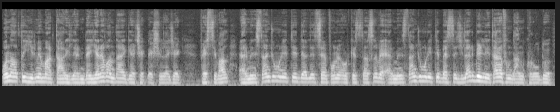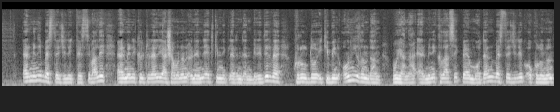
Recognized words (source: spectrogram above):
16-20 Mart tarihlerinde Yerevan'da gerçekleştirilecek. Festival Ermenistan Cumhuriyeti Devlet Senfoni Orkestrası ve Ermenistan Cumhuriyeti Besteciler Birliği tarafından kuruldu. Ermeni Bestecilik Festivali Ermeni kültürel yaşamının önemli etkinliklerinden biridir ve kurulduğu 2010 yılından bu yana Ermeni Klasik ve Modern Bestecilik Okulu'nun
